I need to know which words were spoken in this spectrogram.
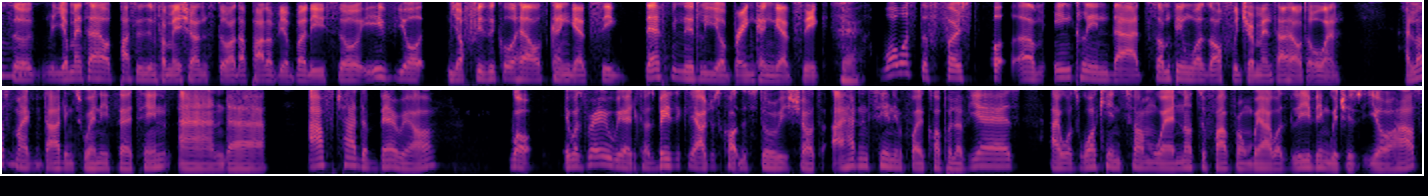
So your mental health passes information to other part of your body. So if your your physical health can get sick, definitely your brain can get sick. Yeah. What was the first uh, um, inkling that something was off with your mental health, Owen? I lost my dad in 2013, and uh, after the burial, well, it was very weird because basically I'll just cut the story short. I hadn't seen him for a couple of years. I was working somewhere not too far from where I was living, which is your house.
